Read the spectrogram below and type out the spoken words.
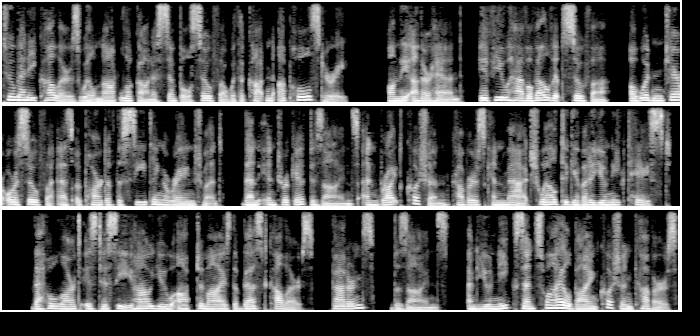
too many colors will not look on a simple sofa with a cotton upholstery. On the other hand, if you have a velvet sofa, a wooden chair or sofa as a part of the seating arrangement, then intricate designs and bright cushion covers can match well to give it a unique taste. The whole art is to see how you optimize the best colors, patterns, designs, and unique scents while buying cushion covers.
